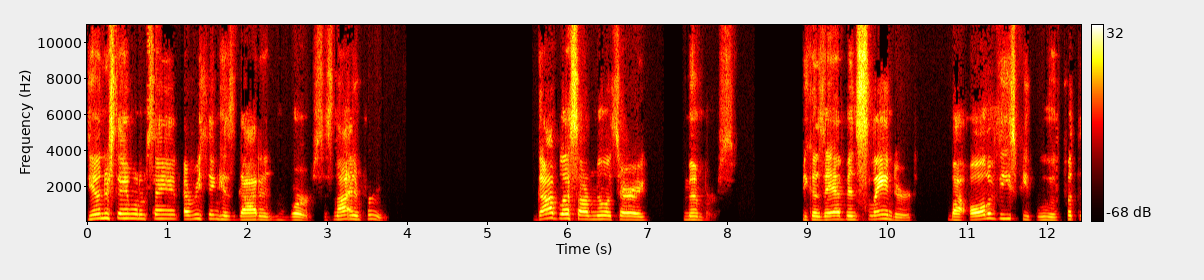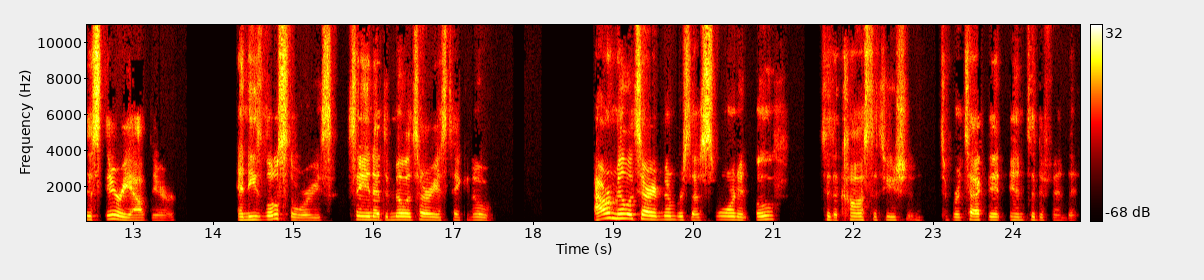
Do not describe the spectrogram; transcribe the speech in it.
Do you understand what I'm saying? Everything has gotten worse. It's not improved. God bless our military members because they have been slandered by all of these people who have put this theory out there and these little stories saying that the military has taken over. Our military members have sworn an oath to the Constitution to protect it and to defend it.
